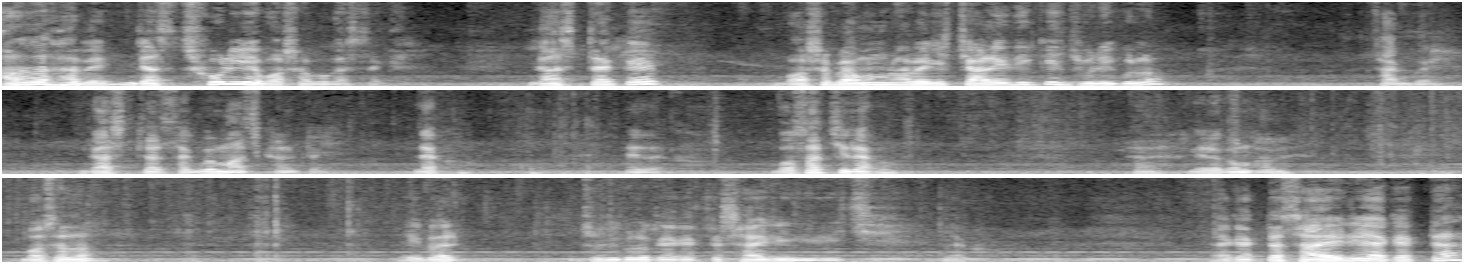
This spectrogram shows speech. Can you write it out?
আলাদাভাবে জাস্ট ছড়িয়ে বসাবো গাছটাকে। গাছটাকে বসাবো এমনভাবে যে চারিদিকে ঝুড়িগুলো থাকবে। গাছটা থাকবে মাঝখানটায়। দেখো? এই দেখো। বসাচ্ছি দেখো। হ্যাঁ এরকমভাবে। বসালাম। এবার ঝুড়িগুলোকে এক একটা সাইডে দিয়ে দিচ্ছি। দেখো। এক একটা সাইডে এক একটা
